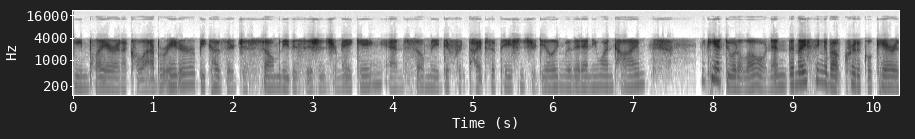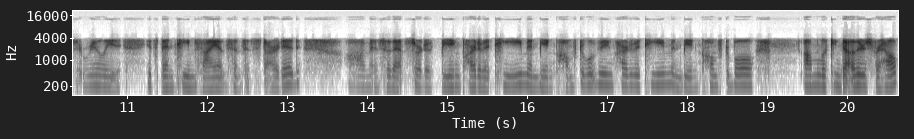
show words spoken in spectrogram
team player and a collaborator because there are just so many decisions you're making and so many different types of patients you're dealing with at any one time you can't do it alone. And the nice thing about critical care is it really it's been team science since it started. Um, and so that's sort of being part of a team and being comfortable being part of a team and being comfortable um, looking to others for help,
